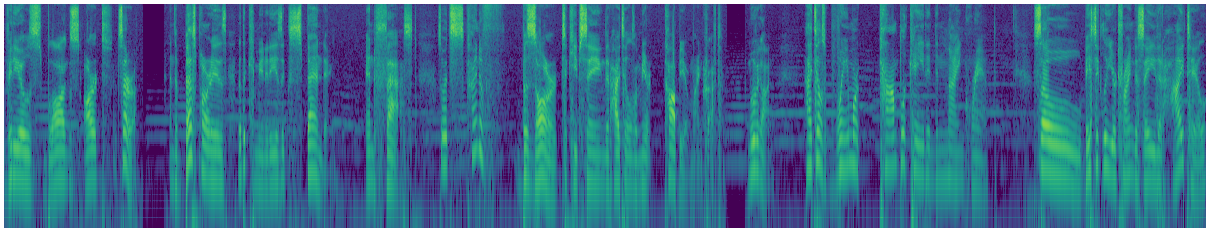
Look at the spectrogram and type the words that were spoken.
videos, blogs, art, etc. And the best part is that the community is expanding, and fast. So it's kind of bizarre to keep saying that Hytale is a mere copy of Minecraft. Moving on. Hytale is way more complicated than Minecraft. So, basically you're trying to say that Hytale,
